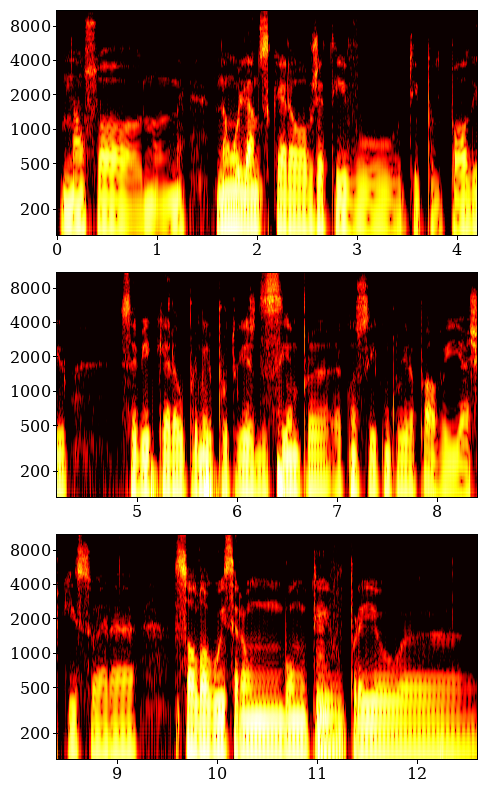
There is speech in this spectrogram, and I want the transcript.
não só não, não olhando sequer ao objetivo tipo de pódio, sabia que era o primeiro português de sempre a conseguir concluir a prova e acho que isso era só logo isso era um bom motivo uhum. para eu uh,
